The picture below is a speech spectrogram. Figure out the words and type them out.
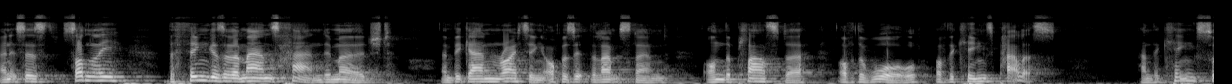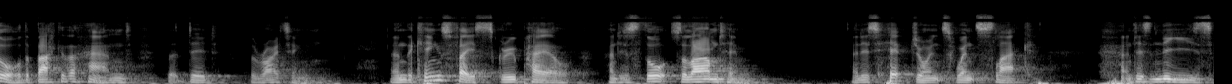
And it says, Suddenly the fingers of a man's hand emerged and began writing opposite the lampstand on the plaster of the wall of the king's palace. And the king saw the back of the hand that did the writing. And the king's face grew pale and his thoughts alarmed him, and his hip joints went slack, and his knees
